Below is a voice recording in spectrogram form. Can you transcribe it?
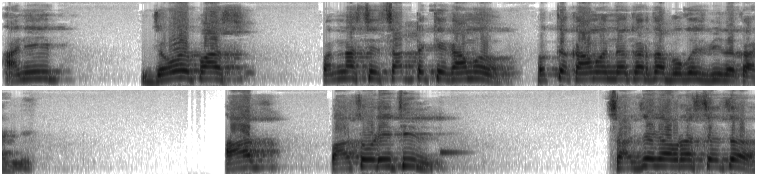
आणि जवळपास पन्नास ते साठ टक्के कामं फक्त कामं न करता बोगस बिलं काढली. आज पाचोड येथील साजेगाव रस्त्याचं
